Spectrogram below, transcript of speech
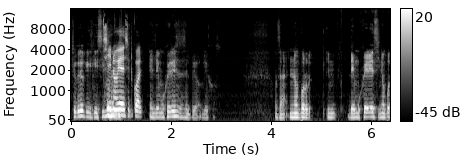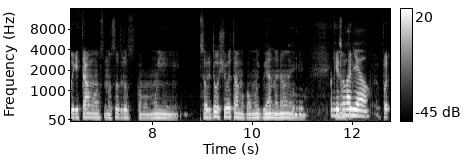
Yo creo que el que hicimos Sí, no voy a decir cuál. el de mujeres es el peor, lejos. O sea, no por de mujeres, sino porque estábamos nosotros como muy, sobre todo yo estábamos como muy cuidando, ¿no? De que- Porque un sos aliado. por-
